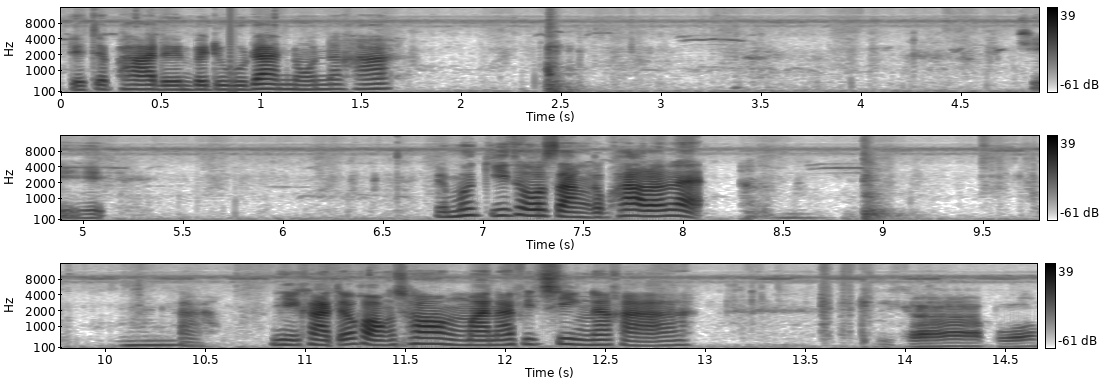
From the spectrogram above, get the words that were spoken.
เดี๋ยวจะพาเดินไปดูด้านโน้นนะคะ โอเค เดี๋ยวเมื่อกี้โทรสั่งกับข้าวแล้วแหละ ค่ะ นี่ค่ะเจ้าของช่องมานะฟิชชิ่งนะคะสวัสดีครับผม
